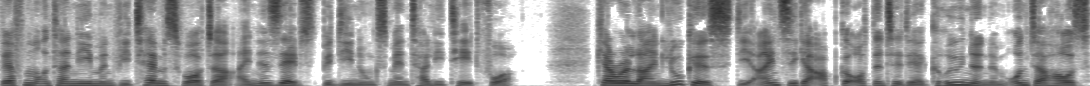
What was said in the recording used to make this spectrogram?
werfen Unternehmen wie Thameswater eine Selbstbedienungsmentalität vor. Caroline Lucas, die einzige Abgeordnete der Grünen im Unterhaus,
